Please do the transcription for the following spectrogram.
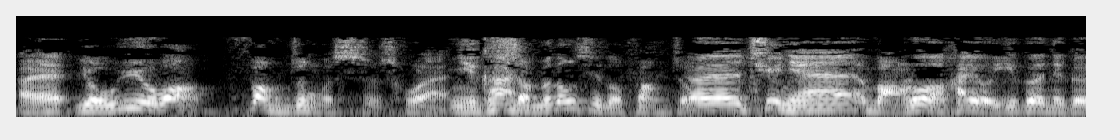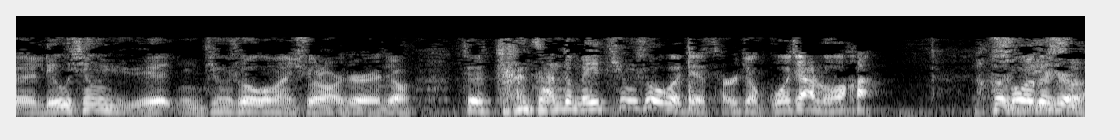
哎，有欲望放纵的使出来。你看什么东西都放纵。呃，去年网络还有一个那个流行语，你听说过吗？徐老师，叫这咱咱都没听说过这词儿，叫“国家罗汉”，说的是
